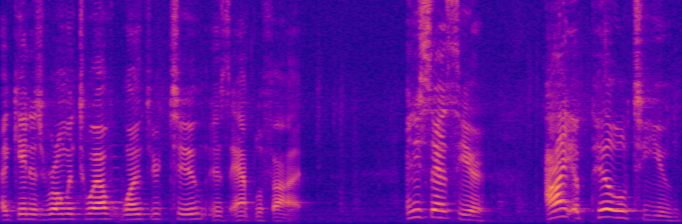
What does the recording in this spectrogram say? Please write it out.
Again, it's Romans 12, 1 through 2, and it's amplified. And he says here, I appeal to you.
